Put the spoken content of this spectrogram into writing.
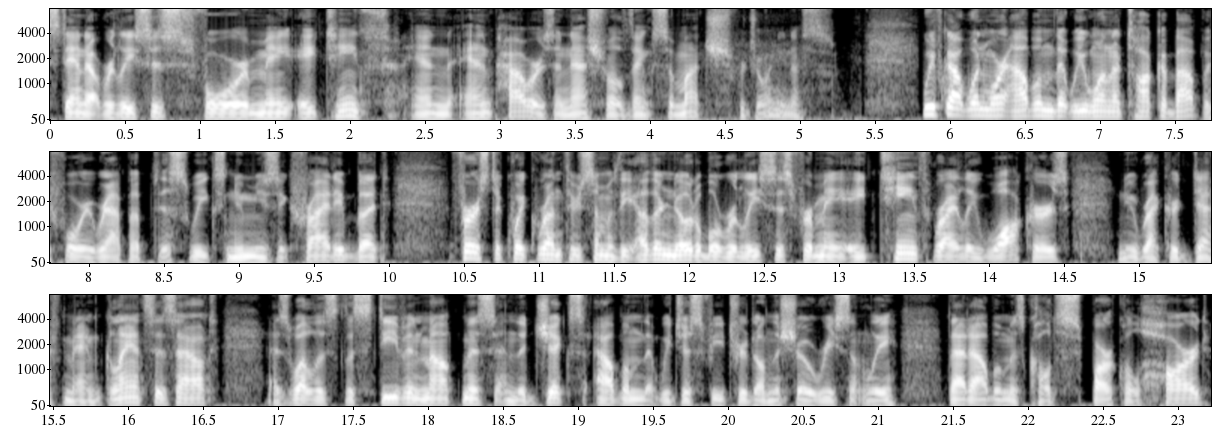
standout releases for May 18th. And Ann Powers in Nashville, thanks so much for joining us. We've got one more album that we want to talk about before we wrap up this week's New Music Friday. But first, a quick run through some of the other notable releases for May 18th. Ryley Walker's new record, Deafman Glances out, as well as the Stephen Malkmus and the Jicks album that we just featured on the show recently. That album is called Sparkle Hard.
